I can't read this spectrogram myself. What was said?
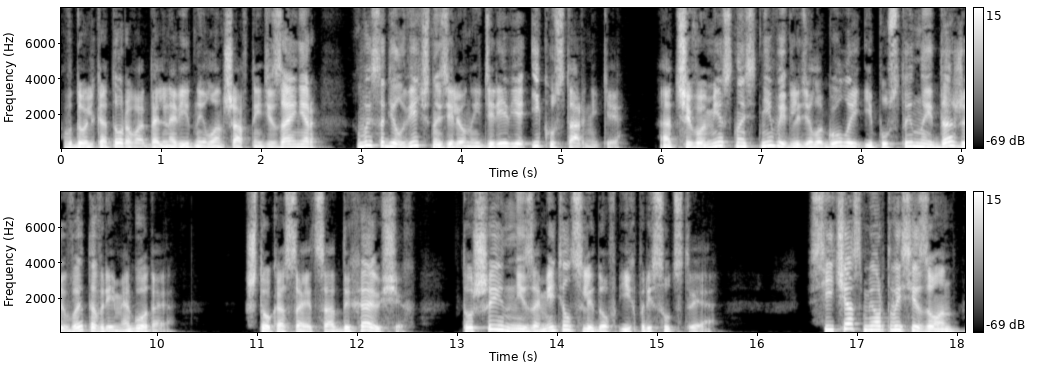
вдоль которого дальновидный ландшафтный дизайнер высадил вечно зеленые деревья и кустарники — отчего местность не выглядела голой и пустынной даже в это время года. Что касается отдыхающих, то Шейн не заметил следов их присутствия. «Сейчас мертвый сезон»,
